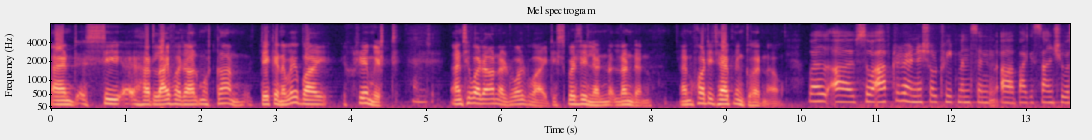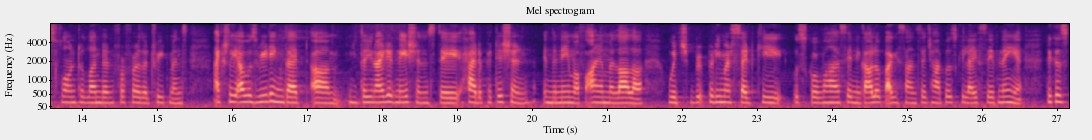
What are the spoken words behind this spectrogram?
And she, her life was almost gone, taken away by extremists. And she was honored worldwide, especially in Lon- London. And what is happening to her now? Well, uh, so after her initial treatments in uh, Pakistan, she was flown to London for further treatments. Actually, I was reading that um, the United Nations they had a petition in the name of I am Malala, which pretty much set कि उसको वहाँ से निकालो पाकिस्तान से जहाँ पर उसकी लाइफ सेफ़ नहीं है। बिकॉज़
